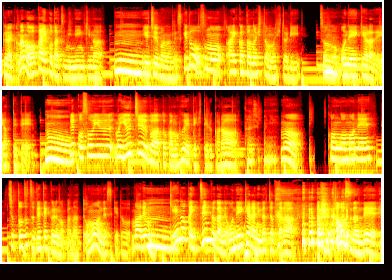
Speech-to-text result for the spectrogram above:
ぐらいかな、まあ、若い子たちに人気なうん。YouTuber なんですけどその相方の人も一人そのうん。お姉キャラでやってて、の結構そういう、まあ、YouTuber とかも増えてきてるから確かに。まあ今後もねちょっとずつ出てくるのかなって思うんですけどまあでも、うん。芸能界全部がねお姉キャラになっちゃったら多分 カオスなんで、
